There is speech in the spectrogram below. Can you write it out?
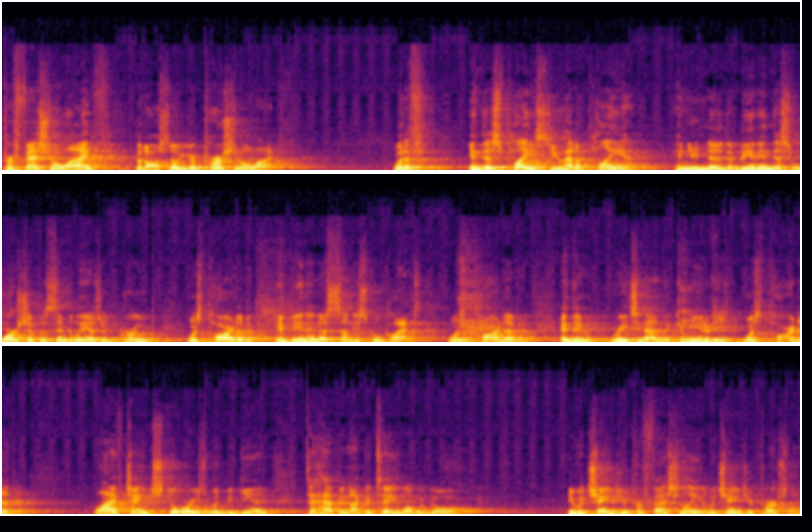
professional life, but also your personal life? What if in this place you had a plan and you knew that being in this worship assembly as a group was part of it, and being in a Sunday school class was part of it. And then reaching out to the community was part of it. Life change stories would begin to happen. I could tell you what would go on. It would change you professionally, it would change you personally.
